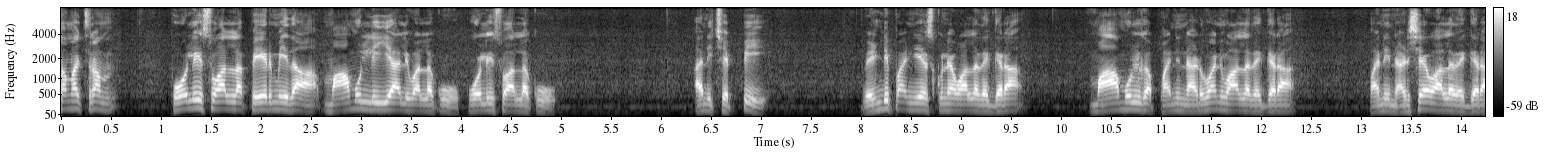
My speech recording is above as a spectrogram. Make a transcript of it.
సంవత్సరం పోలీస్ వాళ్ళ పేరు మీద మామూలు ఇయ్యాలి వాళ్ళకు పోలీస్ వాళ్ళకు అని చెప్పి వెండి పని చేసుకునే వాళ్ళ దగ్గర మామూలుగా పని నడవని వాళ్ళ దగ్గర పని నడిచే వాళ్ళ దగ్గర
